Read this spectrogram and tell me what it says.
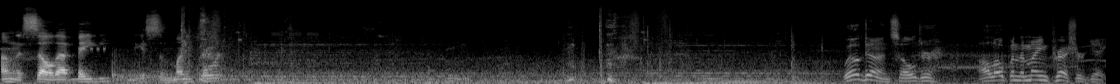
I'm gonna sell that baby and get some money for it. Well done, soldier. I'll open the main pressure gate.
